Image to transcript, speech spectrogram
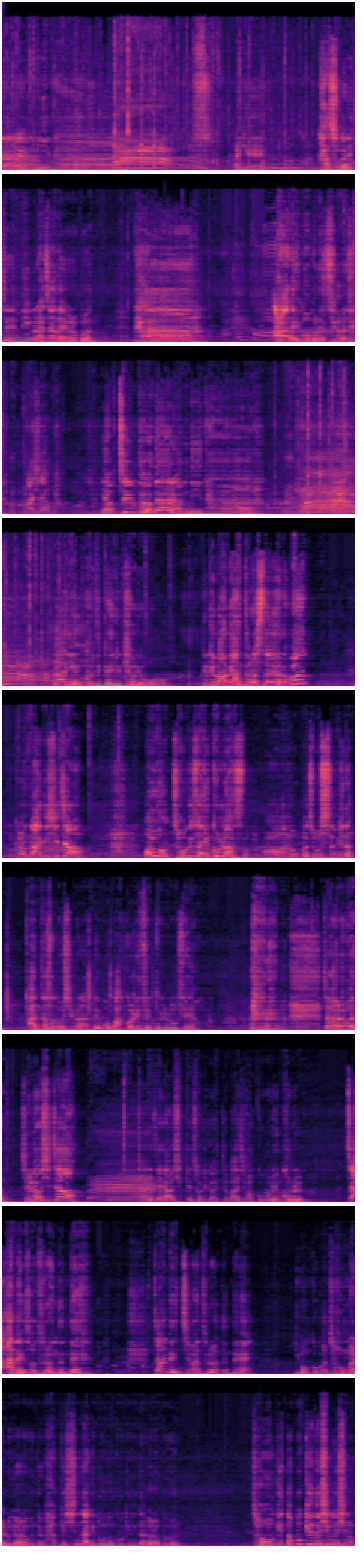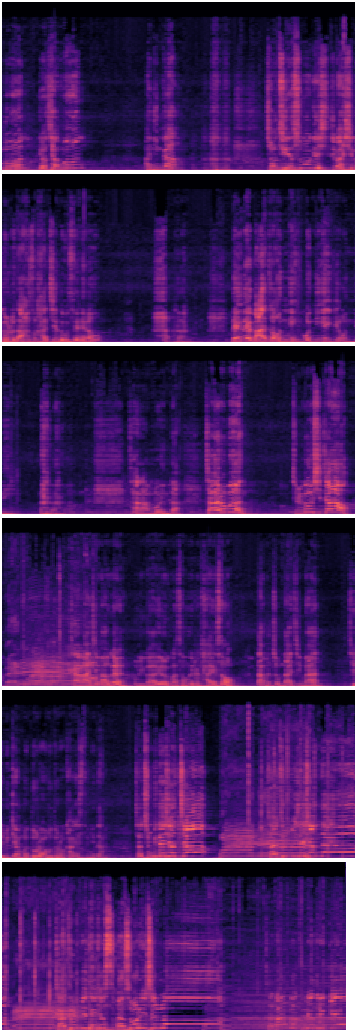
나랍니다. 이렇게 가수가 이제 엔딩을 하잖아요, 여러분. 다 아이고 그렇지 그렇지. 다시 한번 옆집도 나랍니다. 아니 앵콜니까 이렇게 어려워. 그렇게 마음에 안 들었어요, 여러분? 그런 거 아니시죠? 어유 저기서 앵콜 나왔어. 아 오빠 좋습니다. 앉아서 노시면 안 되고 막걸리 들고 일로 오세요. 자 여러분 즐거우시죠? 자 이제 아쉽게 저희가 이제 마지막 곡으로 앵콜을 짜내서 들었는데 짜냈지만 들었는데 이번 곡은 정말로 여러분들과 함께 신나게 노는 곡입니다, 여러분. 저기 떡볶이 드시고 계시는 분 여자분 아닌가? 저 뒤에 숨어 계시지 마시고 나와서 같이 노세요. 네네 맞아 언니 언니 얘기 언니 잘 안 보인다 자 여러분 즐거우시죠? 네 좋아요 사랑해요 자 마지막을 우리가 열과 성의를 다해서 땀은 좀 나지만 재밌게 한번 놀아보도록 하겠습니다 자 준비되셨죠? 와, 네. 자 준비되셨나요? 네. 자 준비되셨으면 소리 질러 자 다음 곡 들려드릴게요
